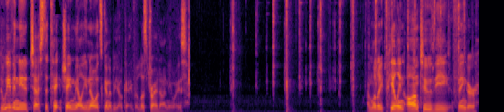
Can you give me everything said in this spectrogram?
Do we even need to test the chainmail? You know it's going to be okay, but let's try it on anyways. I'm literally peeling onto the finger.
